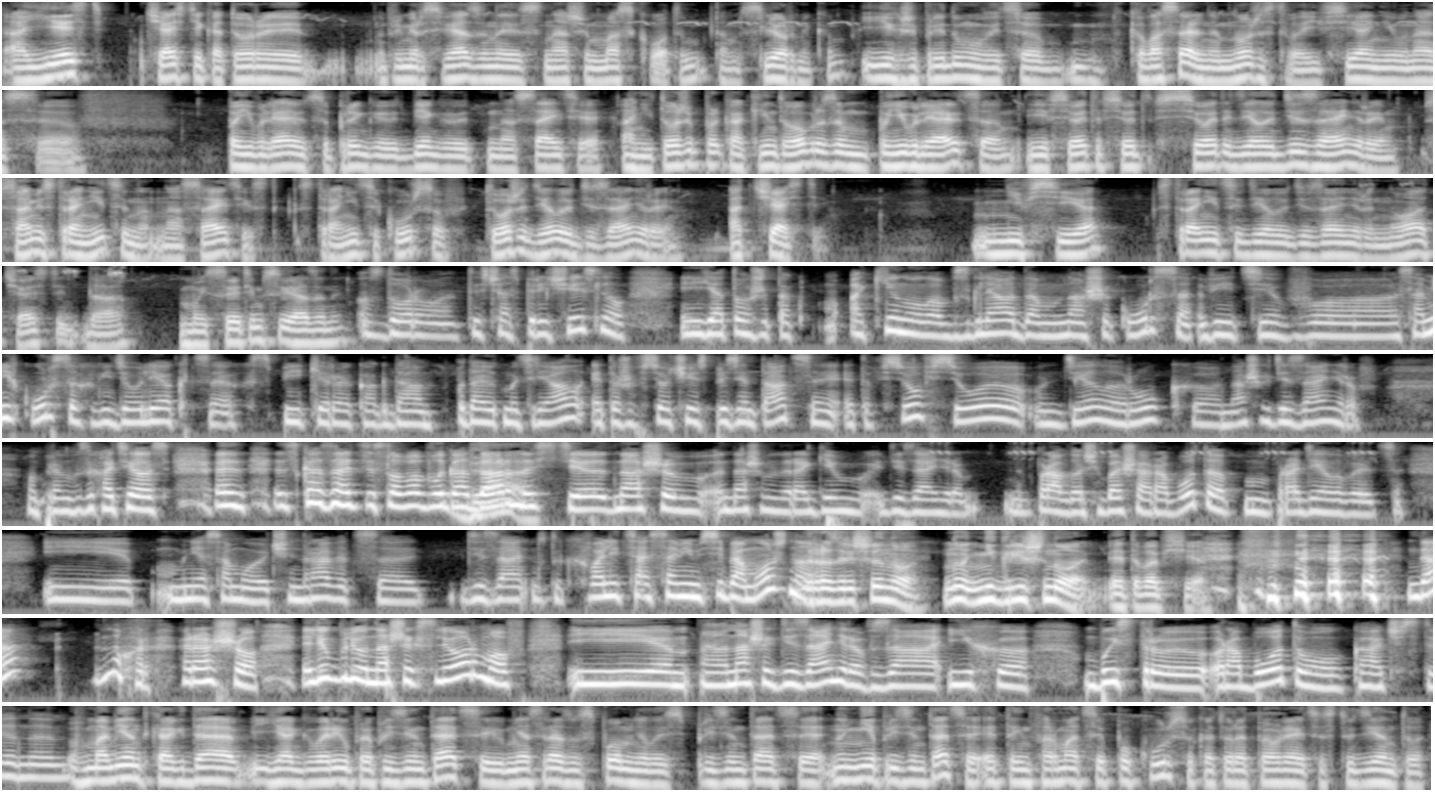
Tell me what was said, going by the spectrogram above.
А есть части, которые, например, связаны с нашим маскотом, там, с Лермиком. И их же придумывается колоссальное множество, и все они у нас э, появляются, прыгают, бегают на сайте, они тоже каким-то образом появляются, и все это, все это, все это делают дизайнеры. Сами страницы на, на сайте, страницы курсов тоже делают дизайнеры отчасти. Не все страницы делают дизайнеры, но отчасти да. Мы с этим связаны. Здорово, ты сейчас перечислил, и я тоже так окинула взглядом наши курсы, ведь в самих курсах, видеолекциях спикеры, когда подают материал, это же все через презентации, это все все дело рук наших дизайнеров. Прям захотелось э, сказать слова благодарности да. нашим, нашим дорогим дизайнерам. Правда, очень большая работа проделывается, и мне самой очень нравится дизайн. Ну, так хвалить самим себя можно? Разрешено. Но не грешно это вообще. Да? Ну, хор- хорошо. Люблю наших слермов и э, наших дизайнеров за их э, быструю работу, качественную. В момент, когда я говорил про презентации, у меня сразу вспомнилась презентация, ну, не презентация, это информация по курсу, которая отправляется студенту.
